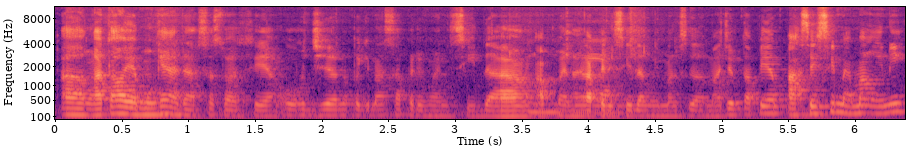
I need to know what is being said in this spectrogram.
eh, nggak tahu ya mungkin ada sesuatu yang urgent apa gimana sampai di main sidang, apa yang Mungkin, hadapi iya. di sidang gimana segala macam. Tapi yang pasti sih memang ini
